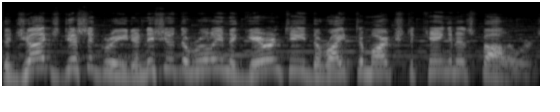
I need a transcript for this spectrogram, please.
The judge disagreed and issued the ruling that guaranteed the right to march to King and his followers.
